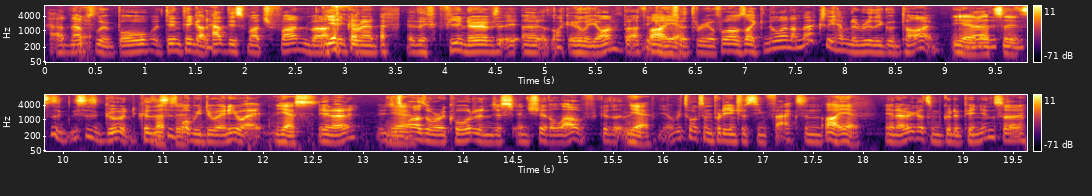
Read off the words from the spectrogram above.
Had an absolute yeah. ball. I didn't think I'd have this much fun, but I yeah. think around a few nerves like early on. But I think oh, episode three or four, I was like, Nuwan, I'm actually having a really good time. Yeah, that's this, it. Is, this is this is good because this is what we do anyway. Yes, you know, you just yeah. might as well record it and just and share the love because uh, yeah, you know, we talk some pretty interesting facts and oh yeah, you know, we got some good opinions. So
